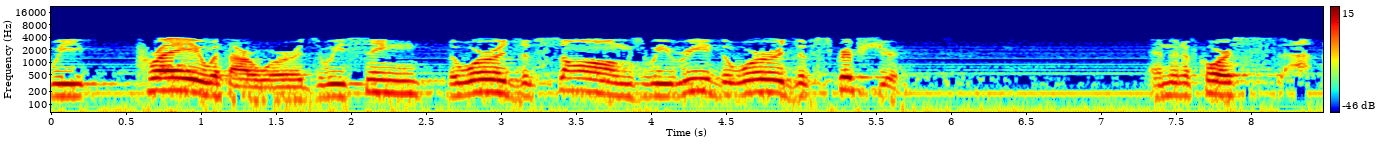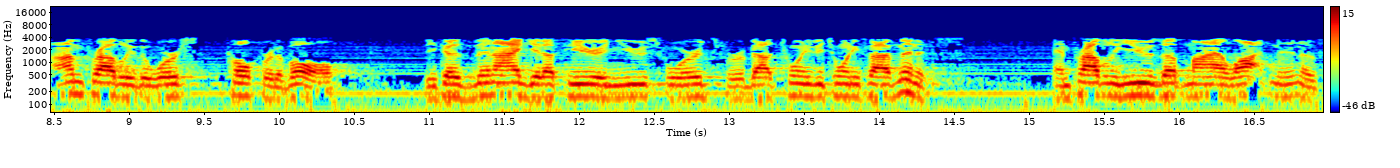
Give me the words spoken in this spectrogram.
we pray with our words. We sing the words of songs. We read the words of Scripture. And then, of course, I'm probably the worst culprit of all because then I get up here and use words for about 20 to 25 minutes and probably use up my allotment of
